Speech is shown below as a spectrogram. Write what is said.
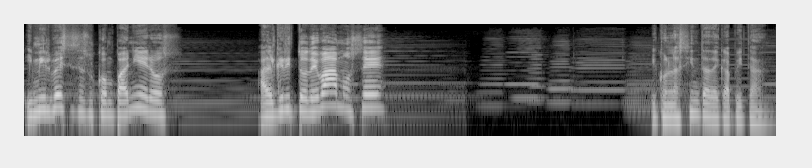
y mil veces a sus compañeros al grito de vamos, eh, y con la cinta de capitán.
